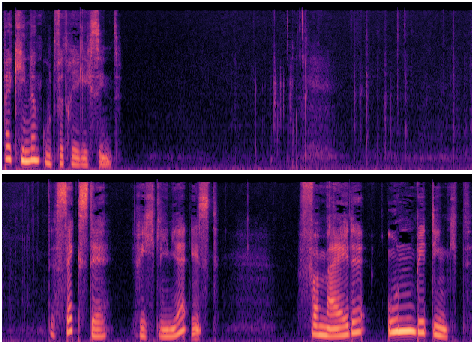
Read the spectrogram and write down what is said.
bei Kindern gut verträglich sind. Die sechste Richtlinie ist, vermeide unbedingt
